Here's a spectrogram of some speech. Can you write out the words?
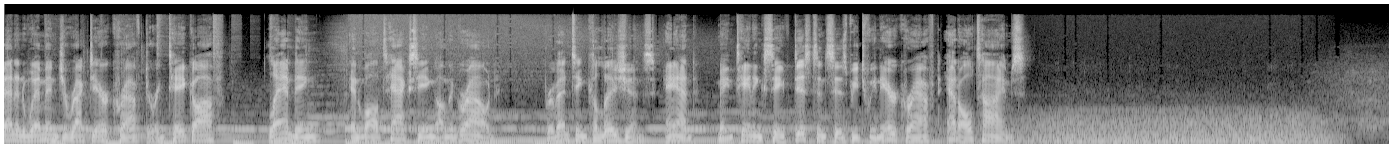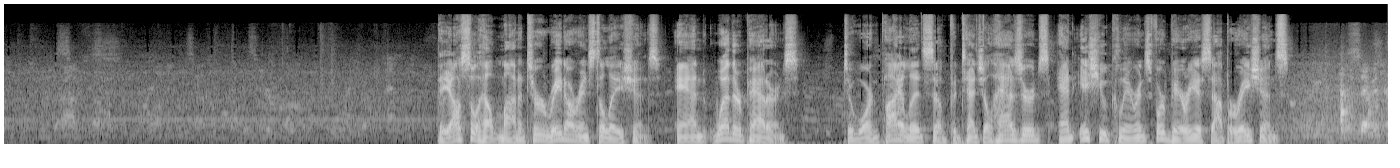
Men and women direct aircraft during takeoff, landing, and while taxiing on the ground, preventing collisions and maintaining safe distances between aircraft at all times. They also help monitor radar installations and weather patterns to warn pilots of potential hazards and issue clearance for various operations. 7-3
